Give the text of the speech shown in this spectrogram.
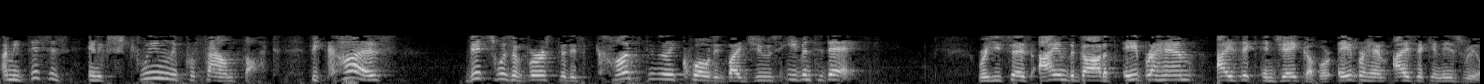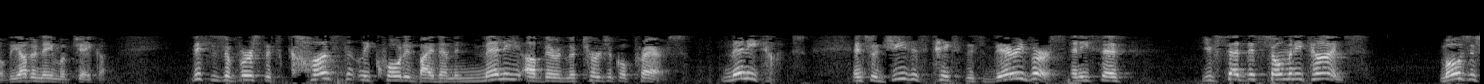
I mean, this is an extremely profound thought because this was a verse that is constantly quoted by Jews even today, where he says, I am the God of Abraham, Isaac, and Jacob, or Abraham, Isaac, and Israel, the other name of Jacob. This is a verse that's constantly quoted by them in many of their liturgical prayers. Many times. And so Jesus takes this very verse and he says, You've said this so many times. Moses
